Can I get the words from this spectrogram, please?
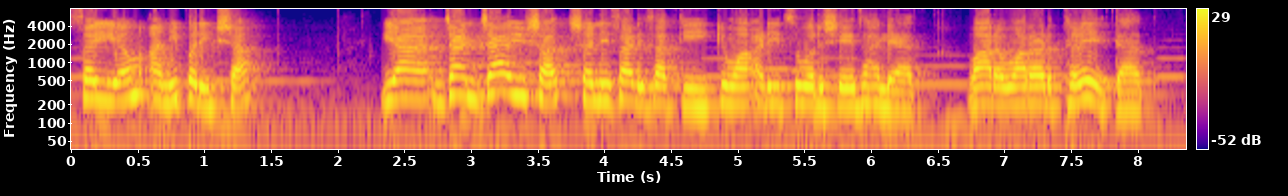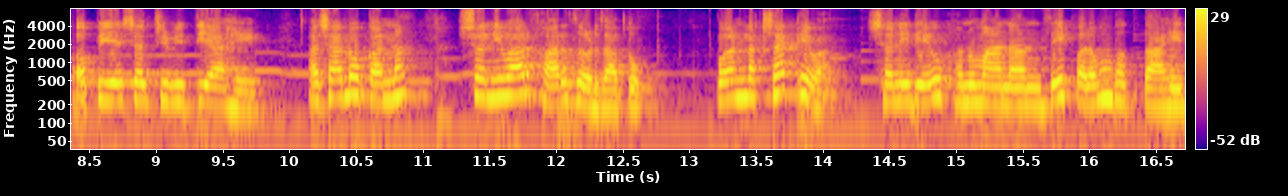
संयम आणि परीक्षा. या ज्यांच्या आयुष्यात शनी साडेसाती किंवा अडीच वर्षे झाल्यात वारंवार अडथळे येतात अपयशाची भीती आहे अशा लोकांना शनिवार फार जड जातो. पण लक्षात ठेवा शनिदेव हनुमानांचे परमभक्त आहेत.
